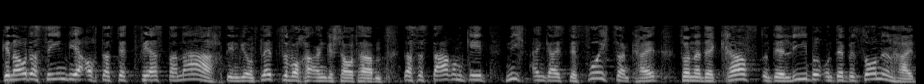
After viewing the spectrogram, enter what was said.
Genau das sehen wir auch, dass der Vers danach, den wir uns letzte Woche angeschaut haben, dass es darum geht, nicht ein Geist der Furchtsamkeit, sondern der Kraft und der Liebe und der Besonnenheit.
